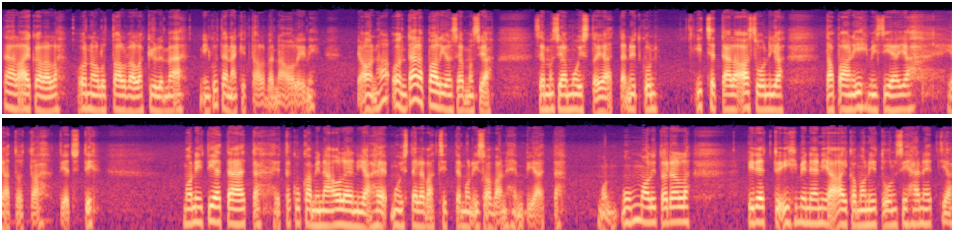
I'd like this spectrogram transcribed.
täällä aika on ollut talvella kylmää, niin kuin tänäkin talvena oli. Niin, ja onhan, on täällä paljon semmoisia semmosia muistoja, että nyt kun itse täällä asun ja tapaan ihmisiä ja, ja tota, tietysti moni tietää, että, että kuka minä olen ja he muistelevat sitten mun isovanhempia, että mun mummo oli todella pidetty ihminen ja aika moni tunsi hänet ja,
